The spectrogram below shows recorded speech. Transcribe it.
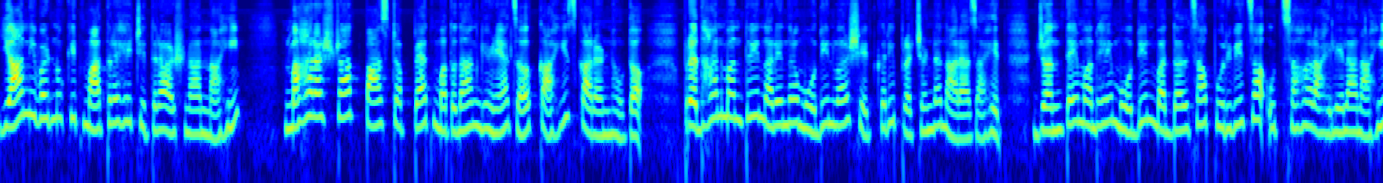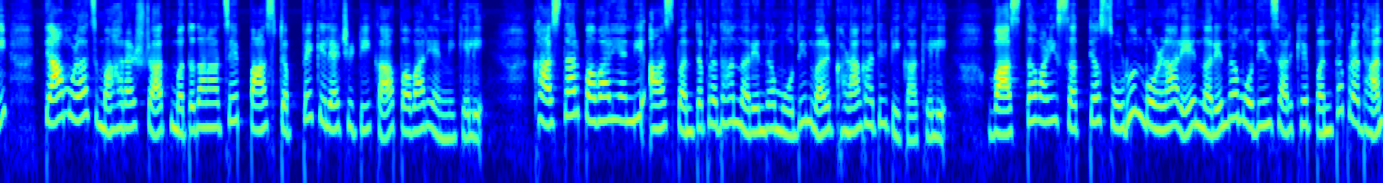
या निवडणुकीत मात्र हे चित्र असणार नाही. महाराष्ट्रात पाच टप्प्यात मतदान घेण्याचं काहीच कारण नव्हतं. प्रधानमंत्री नरेंद्र मोदींवर शेतकरी प्रचंड नाराज आहेत. जनतेमध्ये मोदींबद्दलचा पूर्वीचा उत्साह राहिलेला नाही. त्यामुळंच महाराष्ट्रात मतदानाचे पाच टप्पे केल्याची टीका पवार यांनी केली. खासदार पवार यांनी आज पंतप्रधान नरेंद्र मोदींवर घणाघाती टीका केली. वास्तव आणि सत्य सोडून बोलणारे नरेंद्र मोदींसारखे पंतप्रधान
